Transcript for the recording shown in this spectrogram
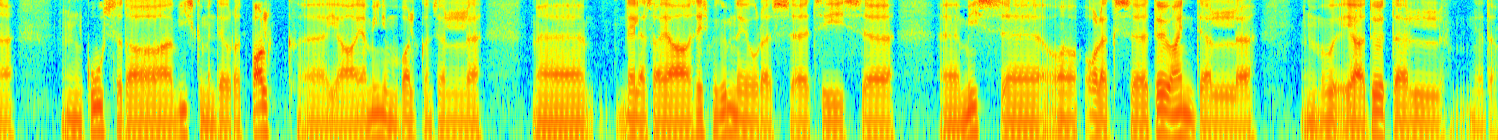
mm, kuussada viiskümmend eurot palk ja, ja miinimumpalk on seal neljasaja seitsmekümne juures, et siis mis oleks tööandjal ja töötajal nii-öelda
